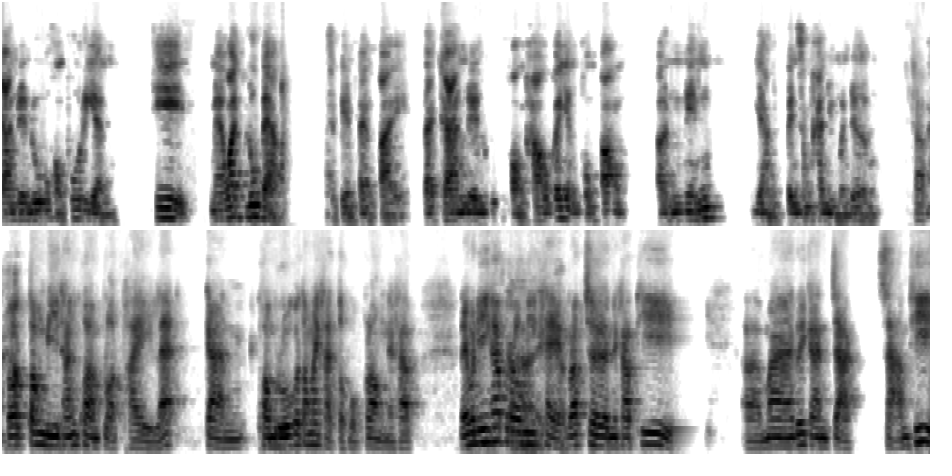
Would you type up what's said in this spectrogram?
การเรียนรู้ของผู้เรียนที่แม้ว่ารูปแบบจะเปลี่ยนแปลงไป แต่การเรียนรู้ของเขาก็ยังคงต้องเอ่อเน้นอย่างเป็นสำคัญอยู่เหมือนเดิมครับนะครับก็ต้องมีทั้งความปลอดภัยและการความรู้ก็ต้องไม่ขาดตกบกพร่องนะครับ ในวันนี้ครับใช่เรามีแขคกรับรับเชิญนะครับที่อ่ามาด้วยกันจากสามที่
